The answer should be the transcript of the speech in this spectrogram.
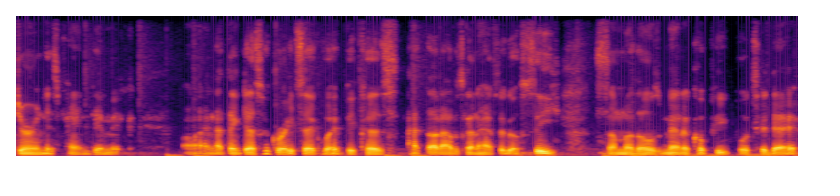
during this pandemic. Uh, and I think that's a great segue because I thought I was going to have to go see some of those medical people today.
